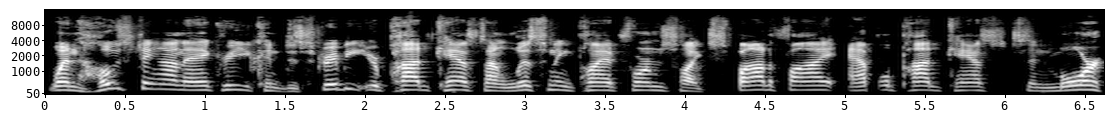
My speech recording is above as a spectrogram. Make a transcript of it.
When hosting on Anchor, you can distribute your podcast on listening platforms like Spotify, Apple Podcasts, and more.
